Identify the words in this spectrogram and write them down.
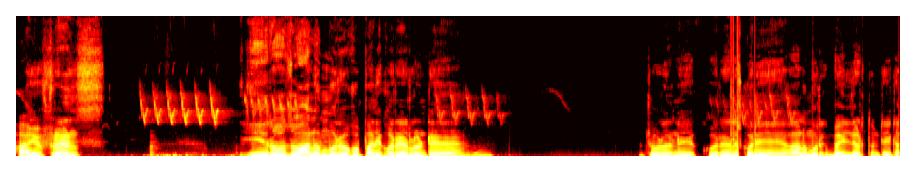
హాయ్ ఫ్రెండ్స్. ఈరోజు ఆలమూరి ఒక పది కొరియర్లు ఉంటే చూడండి కొరియర్లు వేసుకొని ఆలమూరికి బయలుదేరుతుంటే ఇట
